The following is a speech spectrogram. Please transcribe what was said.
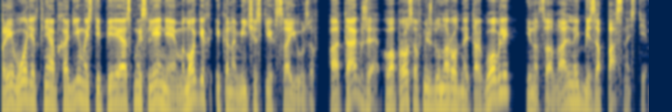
приводит к необходимости переосмысления многих экономических союзов, а также вопросов международной торговли и национальной безопасности.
